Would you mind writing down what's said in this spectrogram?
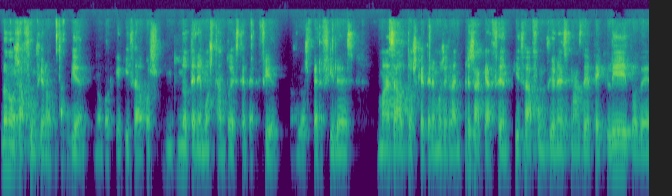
no nos ha funcionado tan bien, ¿no? porque quizá pues, no tenemos tanto este perfil. Los perfiles más altos que tenemos en la empresa que hacen quizá funciones más de tech lead o de,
